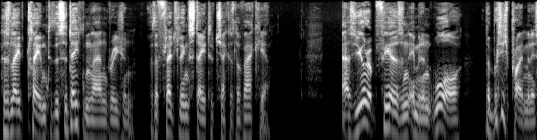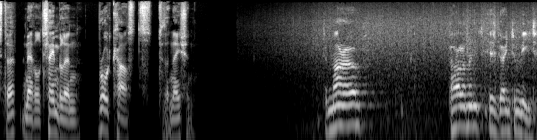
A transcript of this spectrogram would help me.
has laid claim to the Sudetenland region of the fledgling state of Czechoslovakia. As Europe fears an imminent war, the British Prime Minister, Neville Chamberlain, broadcasts to the nation. Tomorrow, Parliament is going to meet,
